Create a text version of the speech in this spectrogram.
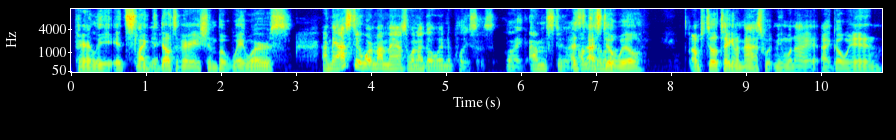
Apparently, it's like yeah. the delta variation, but way worse. I mean, I still wear my mask when I go into places. Like I'm still, I, I'm still, I still will. I'm still taking a mask with me when I I go in.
